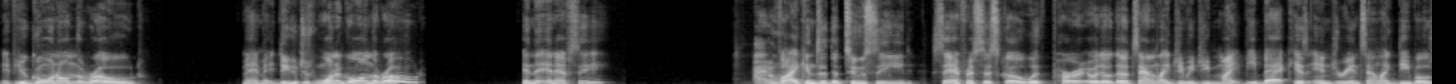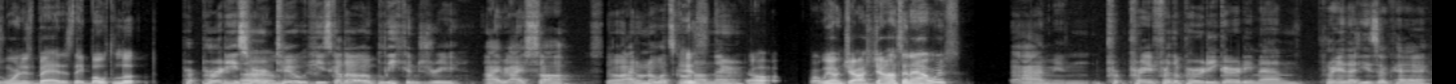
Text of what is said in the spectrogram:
if you're going on the road, man, man do you just want to go on the road in the NFC? I don't. Vikings are the two seed. San Francisco with Per. It sounded like Jimmy G might be back. His injury and sound like Deebo's weren't as bad as they both looked. Pur- Purdy's um, hurt too. He's got a oblique injury. I I saw. So I don't know what's going on there. Oh, are we on Josh Johnson hours? I mean, pr- pray for the Purdy Gertie man. Pray that he's okay.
